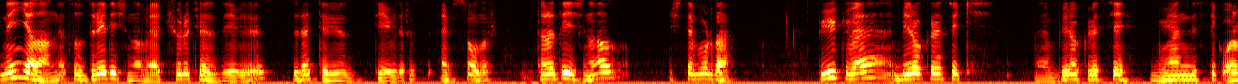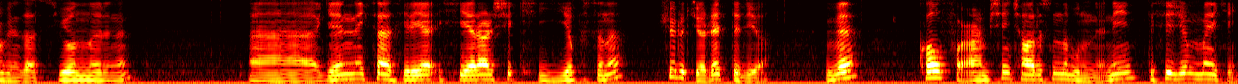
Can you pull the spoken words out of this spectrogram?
Neyi yalanlıyor? Traditional veya çürütüyor diyebiliriz. Reddediyor diyebiliriz. Hepsi olur. Traditional işte burada. Büyük ve bürokratik e, bürokrasi mühendislik organizasyonlarının e, geleneksel hiyerarşik yapısını çürütüyor, reddediyor. Ve call for yani bir şeyin çağrısında bulunuyor. Neyin? Decision making.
